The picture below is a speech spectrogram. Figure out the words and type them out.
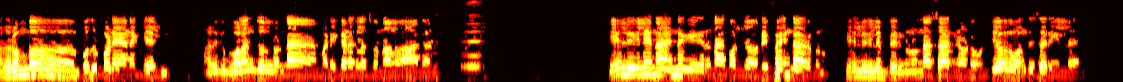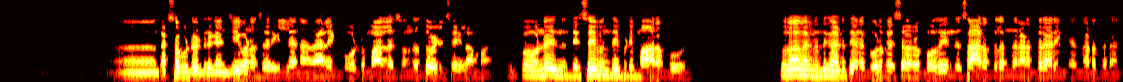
அது ரொம்ப பொதுப்படையான கேள்வி. அதுக்கு பலன் சொல்லணும்னா மணிக்கணக்கில் சொன்னாலும் ஆகாது. கேள்விகளே நான் என்ன கேட்குறேன்னா கொஞ்சம் ரிஃபைண்டாக இருக்கணும். கேள்விகள் எப்படி இருக்கணும்னா சார் என்னோட உத்தியோகம் வந்து சரியில்லை. கஷ்டப்பட்டுட்டு இருக்கேன். ஜீவனம் சரியில்லை. நான் வேலைக்கு போகட்டுமா? இல்லை சொந்த தொழில் செய்யலாமா? இப்போ வந்து இந்த திசை வந்து இப்படி மாறப்போகுது. துலா அடுத்து எனக்கு குருதிசை வரும்போது இந்த சாரத்துல இருந்து நடத்துறாரு இங்க இருந்து நடத்துறாரு.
